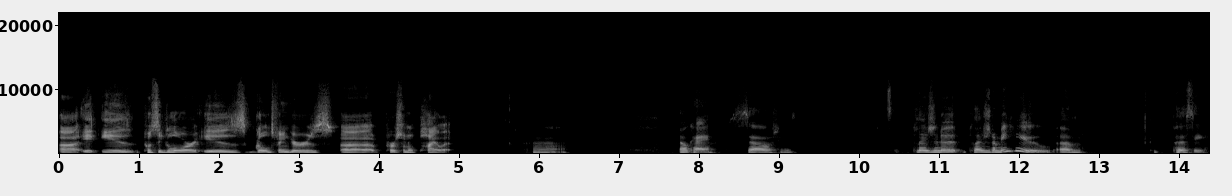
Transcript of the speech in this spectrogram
Uh, it is Pussy Galore is Goldfinger's uh, personal pilot. Hmm. Okay, so she goes, "It's a pleasure to pleasure to meet you, um, Percy.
